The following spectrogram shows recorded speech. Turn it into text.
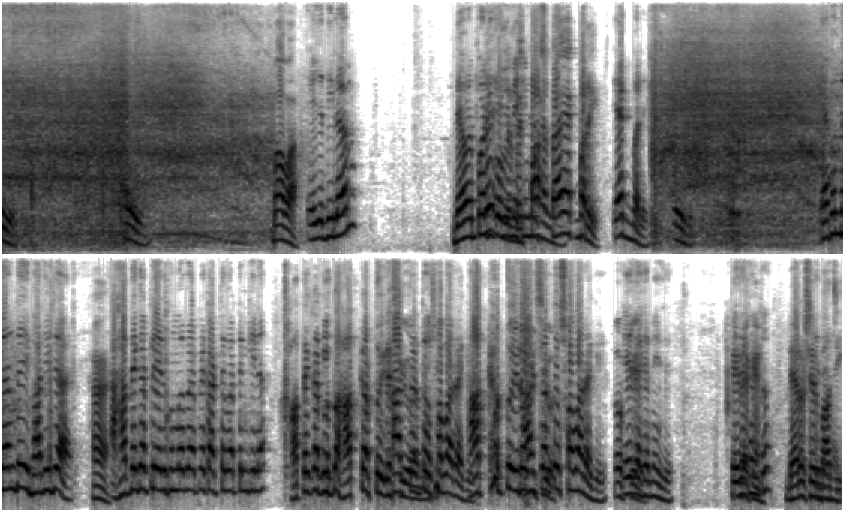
এই এই বাবা। এই যে দিলাম। দেওয়ার পরে এই যে মেশিনটা পাঁচটা একবারে? একবারে। এই যে। এখন দেখেন তো এই ভাজিটা হ্যাঁ। হাতে কাটলে এরকম ভাবে আপনি কাটতে পারতেন কিনা? হাতে কাটলে তো হাত কাটতো এটা হাত কাটতো সবার আগে। হাত কাটতো এটা হাত কাটতো সবার আগে। এই দেখেন এই যে। এই দেখেন তো। ঢেঁড়সের ভাজি।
